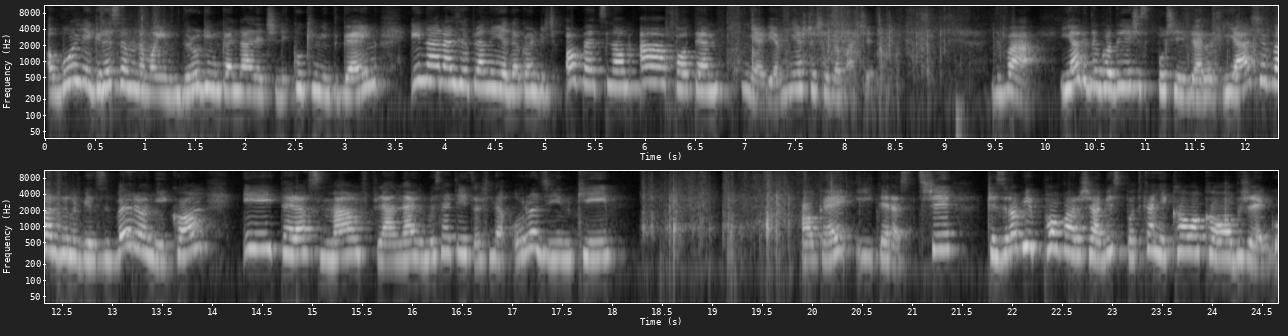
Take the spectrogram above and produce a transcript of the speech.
Ogólnie gry są na moim drugim kanale, czyli Cooking It Game i na razie planuję dokończyć obecną, a potem nie wiem, jeszcze się zobaczy. Dwa. Jak dogaduję się z Pushing Girl? Ja się bardzo lubię z Weroniką i teraz mam w planach wysłać jej coś na urodzinki. Okej, i teraz trzy. Czy zrobię po Warszawie spotkanie koło koło brzegu?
